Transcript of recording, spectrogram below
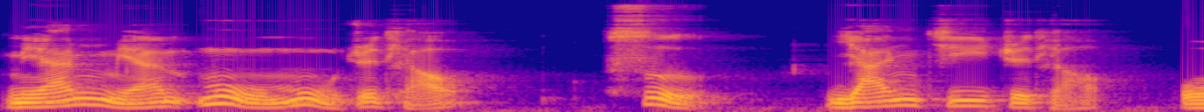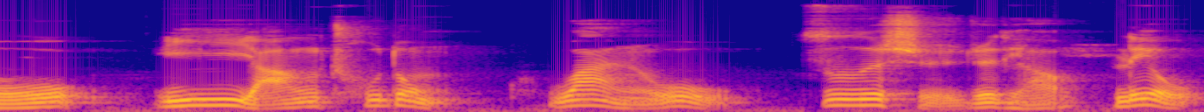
绵绵木木之条；四、言机之条；五、一阳出动，万物滋始之条；六。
